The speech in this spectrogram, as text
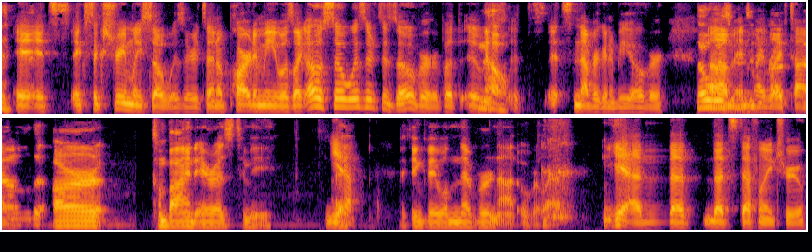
It, it's it's extremely so Wizards, and a part of me was like, oh, so Wizards is over, but it was, No. it's it's never going to be over. So Um, Wizards in my lifetime. Are combined eras to me. Yeah. I think they will never not overlap. Yeah, that that's definitely true.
